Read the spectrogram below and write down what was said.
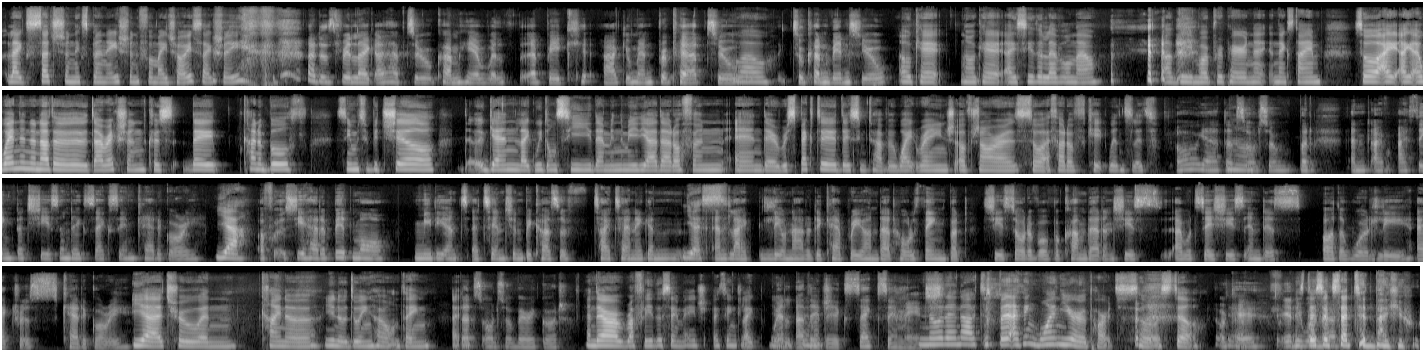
like such an explanation for my choice actually. I just feel like I have to come here with a big argument prepared to wow. to convince you. Okay, okay, I see the level now. I'll be more prepared ne- next time. So I, I, I went in another direction because they kind of both seem to be chill. Again, like we don't see them in the media that often, and they're respected. They seem to have a wide range of genres. So I thought of Kate Winslet. Oh yeah, that's also but and I I think that she's in the exact same category. Yeah, of she had a bit more media at- attention because of Titanic and Yes. and like Leonardo DiCaprio and that whole thing, but she's sort of overcome that and she's I would say she's in this otherworldly actress category. yeah, true, and kind of you know doing her own thing. That's also very good. And they are roughly the same age, I think. Like, yeah, Well, are they much. the exact same age? No, they're not. But I think one year apart. So still, Okay. is this out- accepted by you?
